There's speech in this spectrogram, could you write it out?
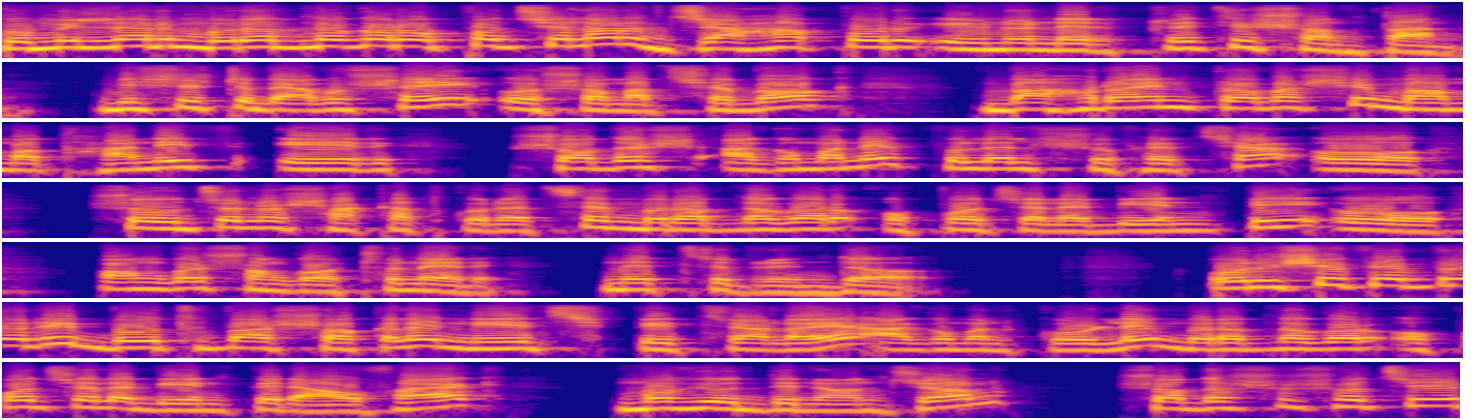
কুমিল্লার মুরাদনগর উপজেলার জাহাপুর ইউনিয়নের কৃতি সন্তান, বিশিষ্ট ব্যবসায়ী ও সমাজসেবক বাহরাইন প্রবাসী মোহাম্মদ হানিফ এর স্বদেশ আগমনে ফুলেল শুভেচ্ছা ও সৌজন্য সাক্ষাৎ করেছে মুরাদনগর উপজেলা বিএনপি ও অঙ্গ সংগঠনের নেতৃবৃন্দ। উনিশে ফেব্রুয়ারি বুধবার সকালে নিজ পিত্রালয়ে আগমন করলে মুরাদনগর উপজেলা বিএনপির আহ্বায়ক মহিউদ্দিন অঞ্জন সদস্য সচিব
